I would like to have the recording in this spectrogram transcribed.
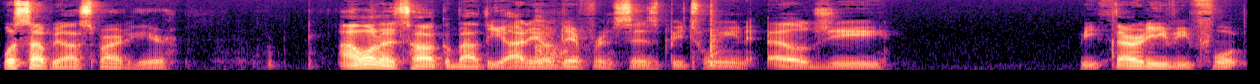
What's up, y'all? Sparda here. I want to talk about the audio differences between LG V30, V4,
